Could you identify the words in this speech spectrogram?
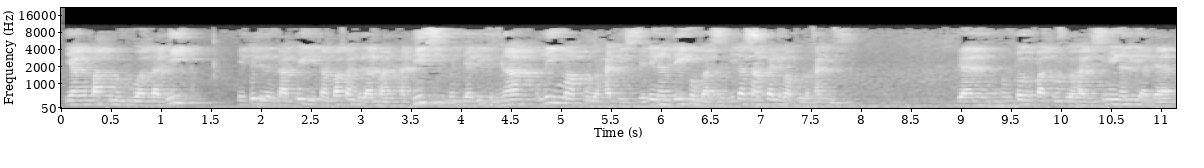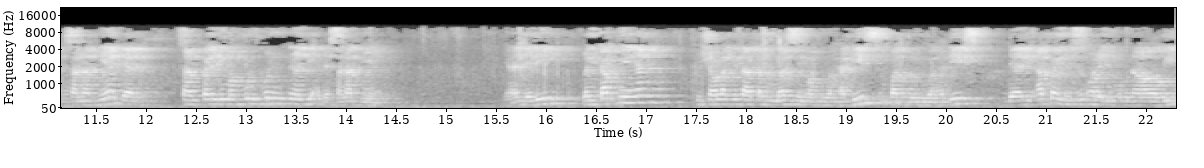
yang 42 tadi itu dilengkapi ditambahkan 8 hadis menjadi genap 50 hadis. Jadi nanti pembahasan kita sampai 50 hadis. Dan untuk 42 hadis ini nanti ada sanatnya dan sampai 50 pun nanti ada sanatnya. Ya, jadi lengkapnya insya Allah kita akan membahas 50 hadis, 42 hadis dari apa yang disebut oleh Imam Nawawi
